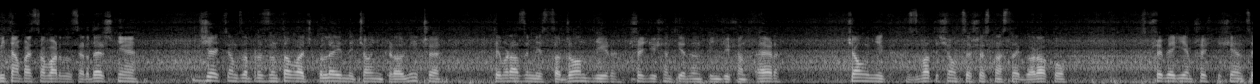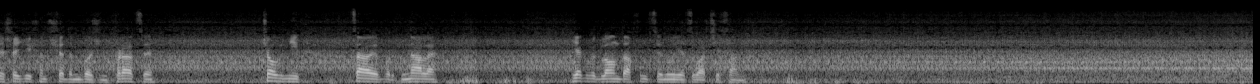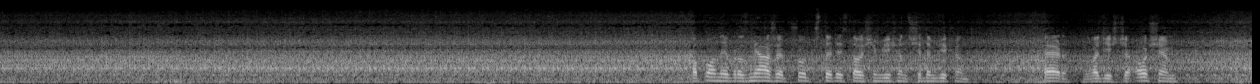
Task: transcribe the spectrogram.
Witam Państwa bardzo serdecznie. Dzisiaj chcę zaprezentować kolejny ciągnik rolniczy. Tym razem jest to John Deere 6150R. Ciągnik z 2016 roku z przebiegiem 6067 godzin pracy. Ciągnik cały w oryginale. Jak wygląda, funkcjonuje, zobaczcie sami. Opony w rozmiarze przód 480-70 R28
